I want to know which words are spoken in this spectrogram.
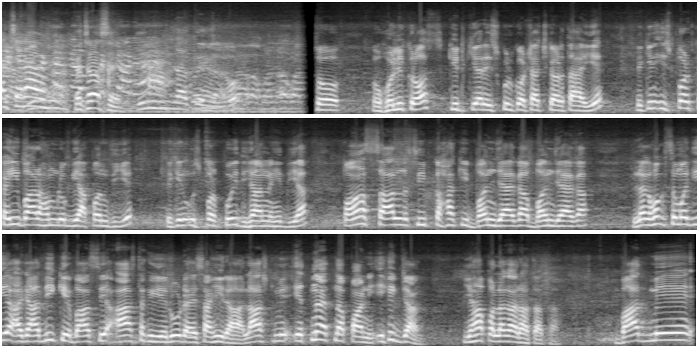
कचरा कचरा से? जाते हैं लोग। तो Holy Cross Kid Care School को टच करता है ये। लेकिन इस पर कई बार हम लोग ज्ञापन दिए लेकिन उस पर कोई ध्यान नहीं दिया। पाँच साल सिर्फ़ कहा कि बन जाएगा बन जाएगा। लगभग समझिए आज़ादी के बाद से आज तक ये रोड ऐसा ही रहा। लास्ट में इतना इतना पानी एक एक जान यहाँ पर लगा रहता था। बाद में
